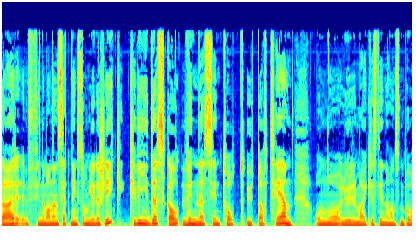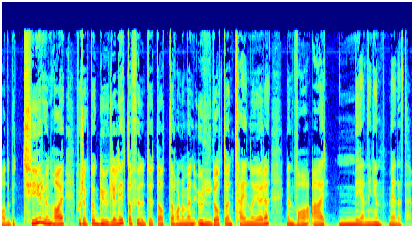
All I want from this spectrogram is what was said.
Der finner man en setning som lyder slik Kvide skal vinne sin tott ut av teen. Og nå lurer Mai Kristine Hansen på hva det betyr. Hun har forsøkt å google litt og funnet ut at det har noe med en ulldott og en tegn å gjøre. Men hva er meningen med dette?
